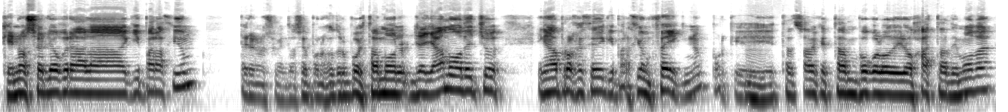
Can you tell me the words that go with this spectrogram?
que no se logra la equiparación, pero no sube. Entonces, pues nosotros pues estamos, ya llevamos de hecho en APROGC de equiparación fake, ¿no? Porque mm. sabes que está un poco lo de los hashtags de moda.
